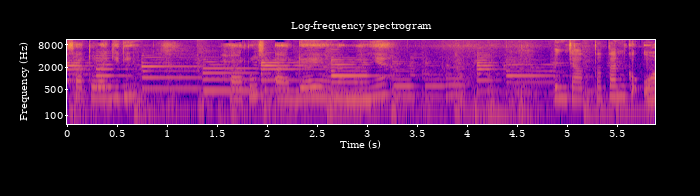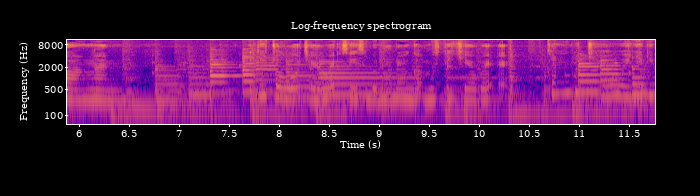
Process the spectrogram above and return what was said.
satu lagi ding. Harus ada yang namanya pencatatan keuangan. Itu cowok cewek sih sebenarnya nggak mesti cewek. Kan lu cewek jadi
